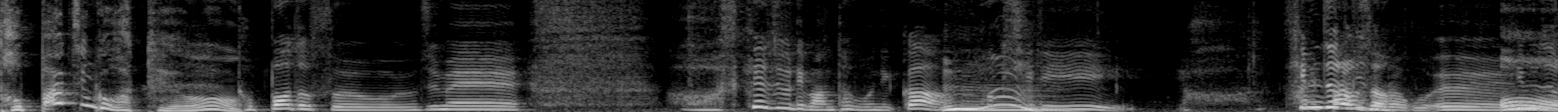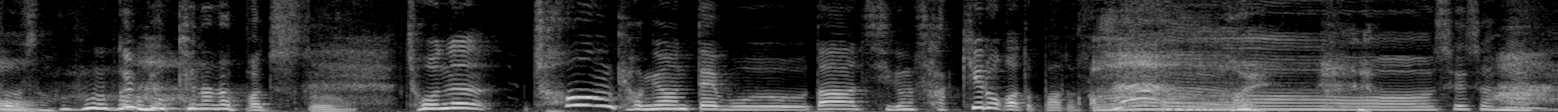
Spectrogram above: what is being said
더 빠진 것 같아요. 더 빠졌어요. 요즘에 어, 스케줄이 많다 보니까 음. 확실히 힘들어서. 네. 어. 힘들어서. 몇 킬로나 빠졌어? 저는 처음 경연 때보다 지금 4킬로가 더 빠졌어요. 아, 네. 세상에. 아,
